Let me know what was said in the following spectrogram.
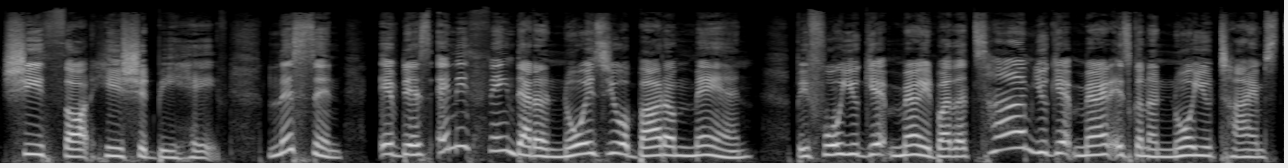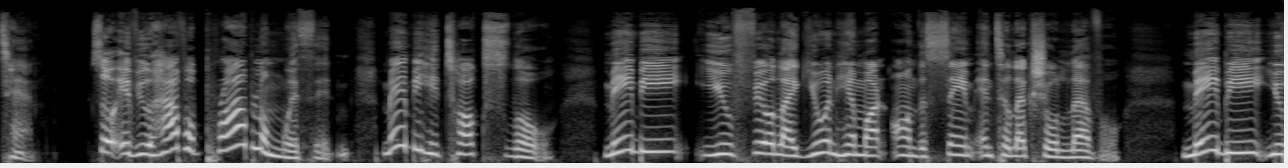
she thought he should behave. Listen, if there's anything that annoys you about a man before you get married, by the time you get married, it's going to annoy you times 10. So if you have a problem with it, maybe he talks slow. Maybe you feel like you and him aren't on the same intellectual level. Maybe you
